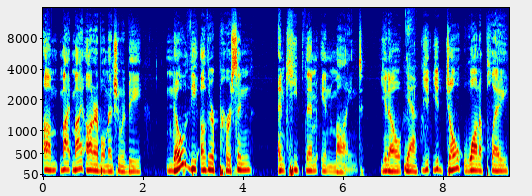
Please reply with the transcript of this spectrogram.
Um, my my honorable mention would be know the other person and keep them in mind. You know, yeah. You you don't want to play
